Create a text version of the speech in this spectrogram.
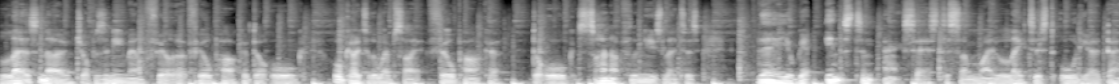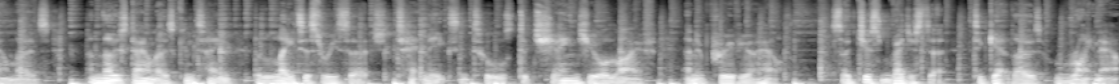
Let us know. Drop us an email, phil at philparker.org, or go to the website, philparker.org. Sign up for the newsletters. There you'll get instant access to some of my latest audio downloads and those downloads contain the latest research, techniques, and tools to change your life and improve your health. So just register to get those right now.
